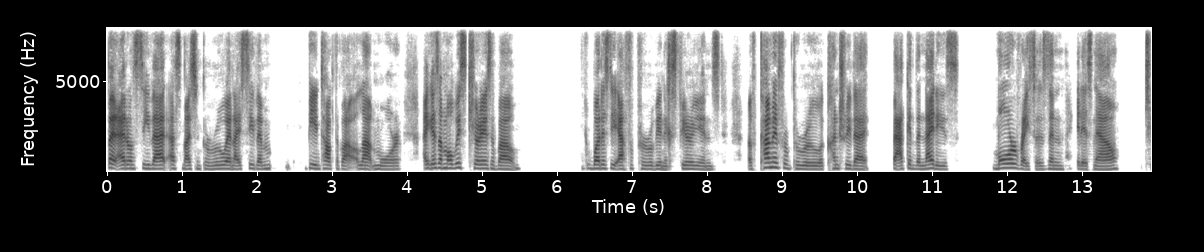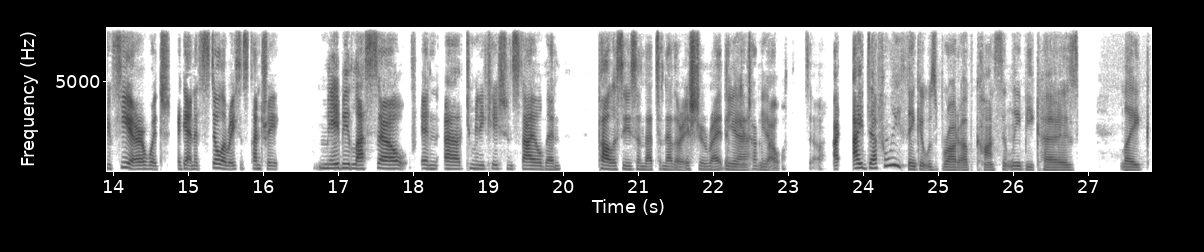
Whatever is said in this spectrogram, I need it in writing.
But I don't see that as much in Peru, and I see them being talked about a lot more. I guess I'm always curious about what is the Afro Peruvian experience of coming from Peru, a country that back in the 90s, more racist than it is now, to here, which again, it's still a racist country, maybe less so in a communication style than policies. And that's another issue, right? That yeah, we can talk yeah. about. So I, I definitely think it was brought up constantly because like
